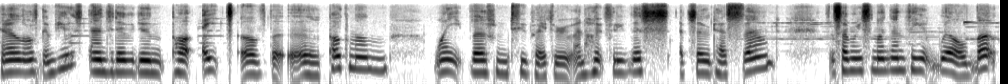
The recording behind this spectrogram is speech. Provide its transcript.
Hello, Lost Confused, and today we're doing part 8 of the uh, Pokemon White version 2 playthrough, and hopefully this episode has sound. For some reason I don't think it will, but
